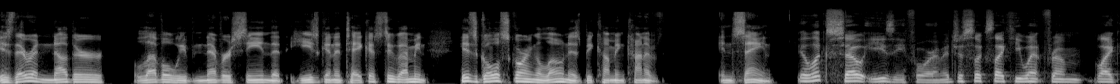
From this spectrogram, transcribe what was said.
is there another level we've never seen that he's going to take us to? I mean, his goal scoring alone is becoming kind of insane. It looks so easy for him. It just looks like he went from like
